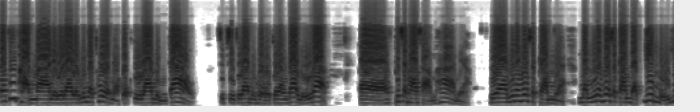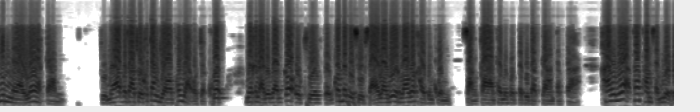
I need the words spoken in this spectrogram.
เพราะที่ผ่านมาเนี่ยเวลาเรานิรโทษเนี่ย6ตุลา19 14ตุลา16 6ตุลา19หรือว่าพฤษภา35เนี่ยเวลานิรโทษกรรมเนี่ยมันนิรโทษกรรมแบบยื่นหมูยื่นแมวแลกกันถูกไหมครับประชาชนก็ต้องยอมเพราะอยากออกจากคุกในขณะเดียวกันก็โอเค ผมก็ไม่ไปสืบสาวรายเรื่องแล้วว่าใครเป็นคนสั่งการใครเป็นคนปฏิบัติการต่าง ๆ ครั้งเนี้ยถ้าทำสำเร็จ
